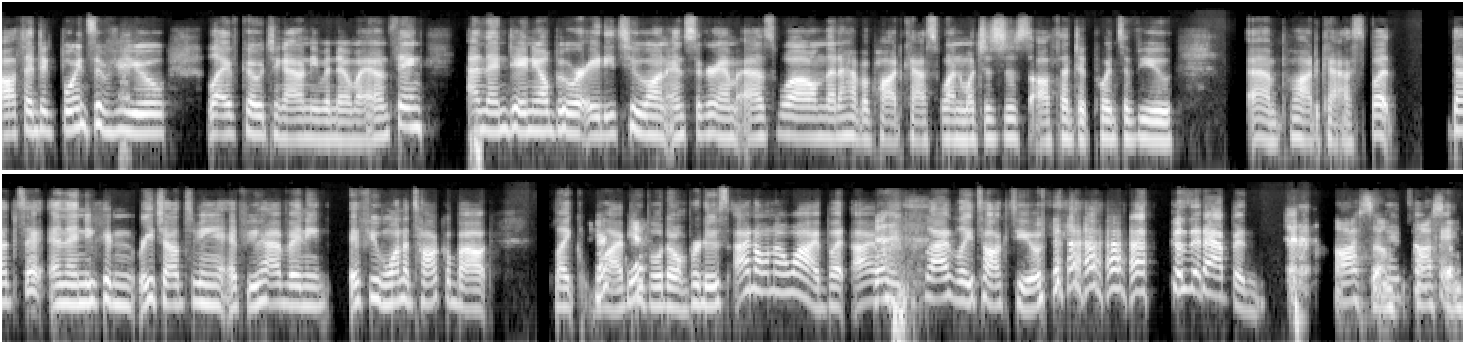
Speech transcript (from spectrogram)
authentic points of view life coaching. I don't even know my own thing. And then Danielle Booher 82 on Instagram as well. And then I have a podcast one, which is just authentic points of view um, podcast. But that's it. And then you can reach out to me if you have any, if you want to talk about like sure, why yeah. people don't produce. I don't know why, but I would gladly talk to you because it happened. Awesome. Okay. Awesome.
